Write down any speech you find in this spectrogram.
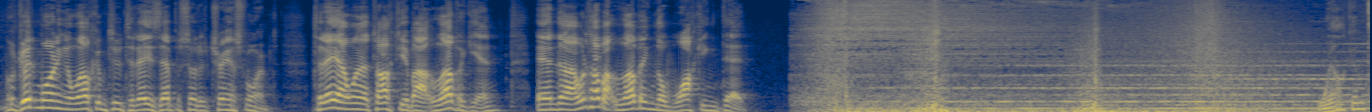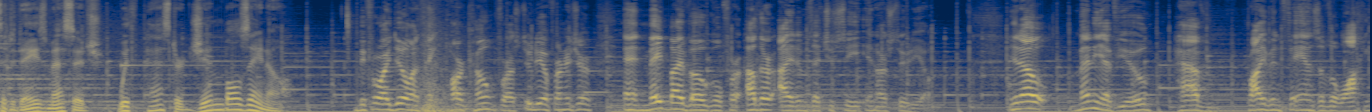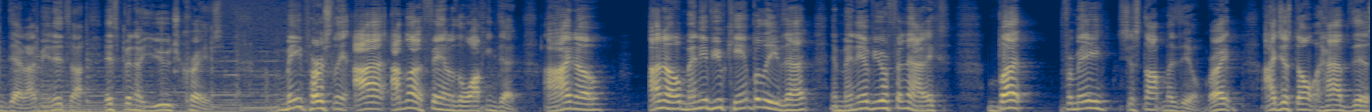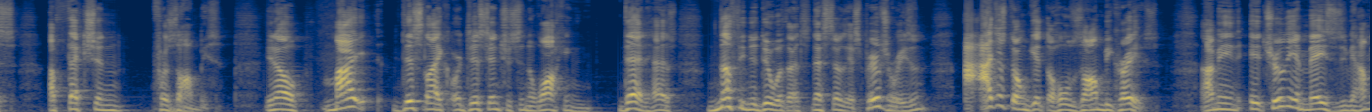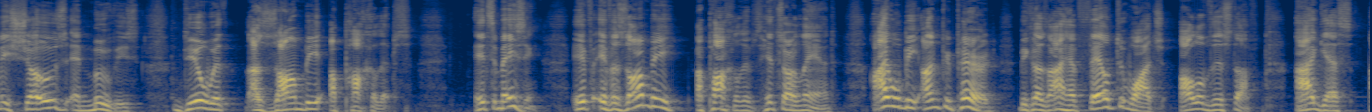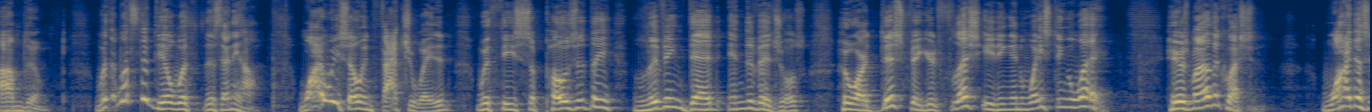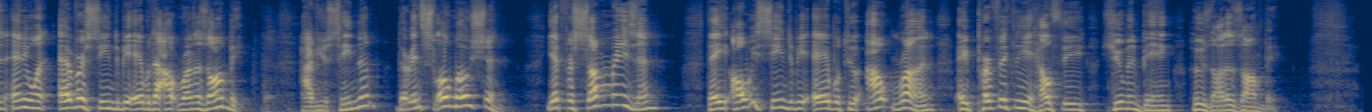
Well, good morning and welcome to today's episode of Transformed. Today I want to talk to you about love again, and uh, I want to talk about loving the walking dead. Welcome to today's message with Pastor Jim Balzano. Before I do, I want to thank Park Home for our studio furniture and Made by Vogel for other items that you see in our studio. You know, many of you have probably been fans of The Walking Dead. I mean, it's a it's been a huge craze. Me personally, I, I'm not a fan of The Walking Dead. I know, I know, many of you can't believe that, and many of you are fanatics, but for me, it's just not my deal, right? I just don't have this affection for zombies. You know, my dislike or disinterest in The Walking Dead has nothing to do with necessarily a spiritual reason. I just don't get the whole zombie craze. I mean, it truly amazes me how many shows and movies deal with a zombie apocalypse. It's amazing. If, if a zombie apocalypse hits our land, I will be unprepared because I have failed to watch all of this stuff. I guess I'm doomed. What's the deal with this, anyhow? Why are we so infatuated with these supposedly living dead individuals who are disfigured, flesh eating, and wasting away? Here's my other question Why doesn't anyone ever seem to be able to outrun a zombie? Have you seen them? They're in slow motion. Yet for some reason, they always seem to be able to outrun a perfectly healthy human being who's not a zombie.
